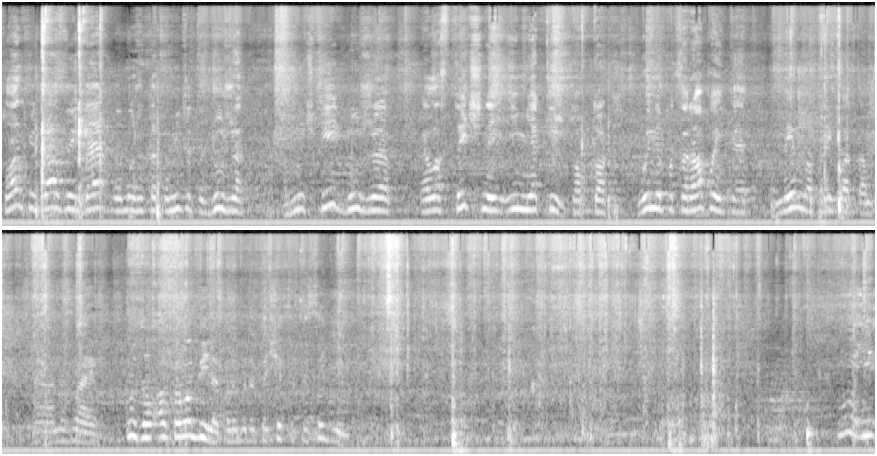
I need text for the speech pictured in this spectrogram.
Шланг відразу йде, ви можете помітити, дуже гнучкий, дуже еластичний і м'який. Тобто ви не поцарапаєте ним, наприклад, там, е, не знаю, кузов автомобіля, коли будете чистити сидіння. І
